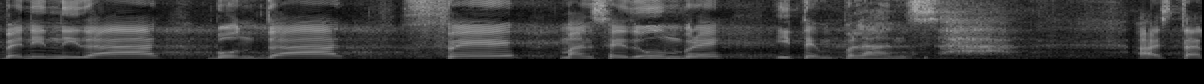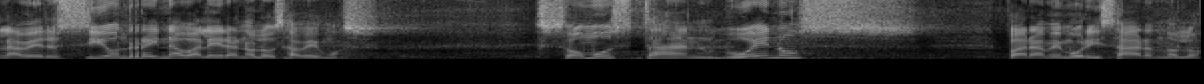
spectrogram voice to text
benignidad, bondad, fe, mansedumbre y templanza. Hasta la versión Reina Valera no lo sabemos. Somos tan buenos para memorizárnoslo.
